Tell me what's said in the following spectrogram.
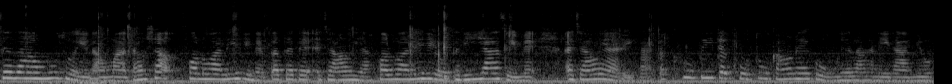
စင်စားဘူးဆိုရင်တော့မှတောက်လျှောက် follower လေးတွေနဲ့ပတ်သက်တဲ့အကြောင်းအရာ follower လေးတွေကိုသတိရစေမဲ့အကြောင်းအရာတွေကတစ်ခုပြီးတစ်ခုသူ့ခေါင်းထဲကိုဝင်လာနေတာမျိုး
